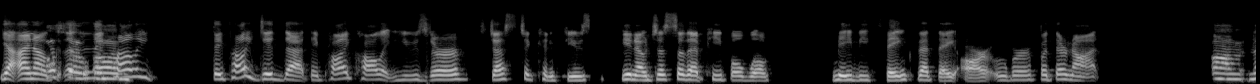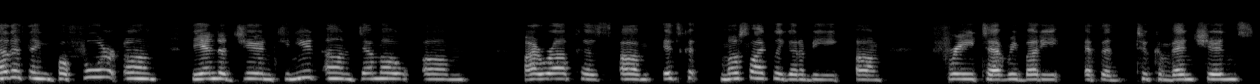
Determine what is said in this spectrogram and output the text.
Yeah, I know. Also, they um, probably they probably did that. They probably call it user just to confuse, you know, just so that people will maybe think that they are Uber, but they're not. Um, another thing, before, um, the end of June, can you, um, demo, um, Aira, cause, um, it's most likely gonna be, um, free to everybody at the two conventions.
